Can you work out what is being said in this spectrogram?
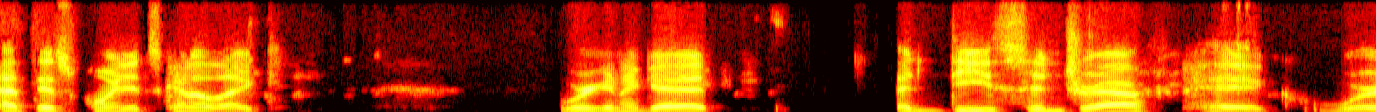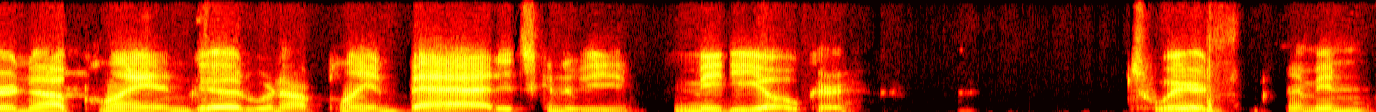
at this point it's kinda like we're gonna get a decent draft pick. We're not playing good, we're not playing bad. It's gonna be mediocre. It's weird. I mean,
